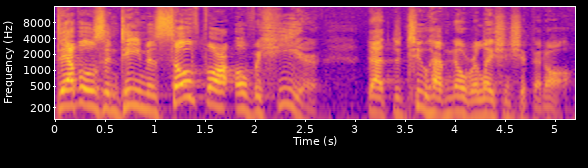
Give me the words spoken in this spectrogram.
devils and demons so far over here that the two have no relationship at all.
